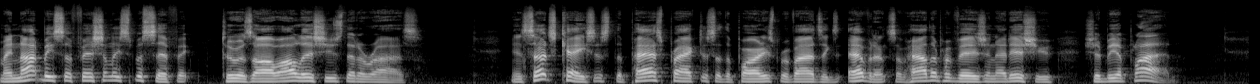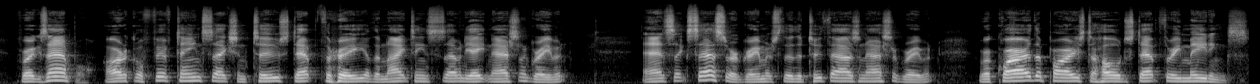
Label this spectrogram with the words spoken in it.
may not be sufficiently specific to resolve all issues that arise. In such cases, the past practice of the parties provides ex- evidence of how the provision at issue should be applied. For example, Article 15, Section 2, Step 3 of the 1978 National Agreement and successor agreements through the 2000 National Agreement required the parties to hold Step 3 meetings.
